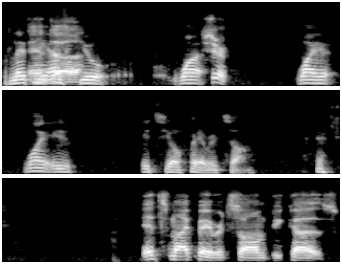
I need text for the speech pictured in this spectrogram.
But let And, me ask uh, you, why Sure. why why is it's your favorite song? It's my favorite song because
